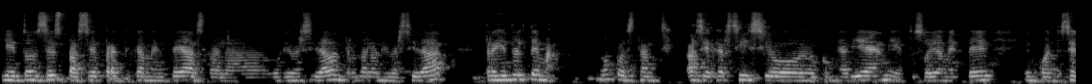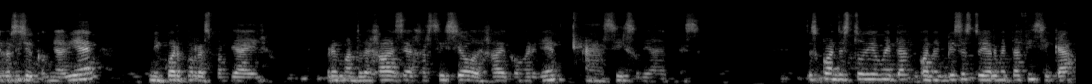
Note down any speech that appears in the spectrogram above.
y entonces pasé prácticamente hasta la universidad, entrando a la universidad, trayendo el tema, ¿no? Constante. Hacía ejercicio, comía bien y entonces obviamente en cuanto hacía ejercicio y comía bien, mi cuerpo respondía a ello. Pero en cuanto dejaba de hacer ejercicio o dejaba de comer bien, así subía de peso. Entonces cuando, estudio meta, cuando empiezo a estudiar metafísica,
